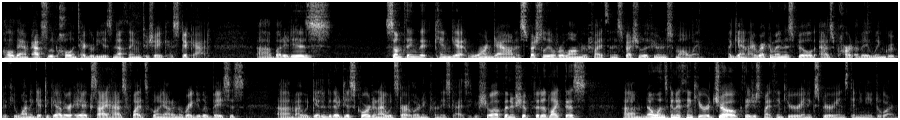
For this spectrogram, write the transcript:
hull dam absolute hull integrity is nothing to shake a stick at. Uh, but it is something that can get worn down, especially over longer fights and especially if you're in a small wing. Again, I recommend this build as part of a wing group. If you want to get together, AXI has flights going out on a regular basis. Um, I would get into their Discord and I would start learning from these guys. If you show up in a ship fitted like this, um, no one's going to think you're a joke. They just might think you're inexperienced and you need to learn,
